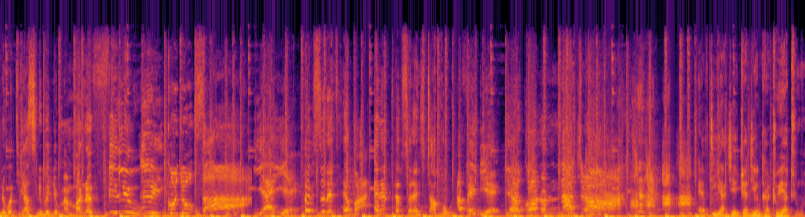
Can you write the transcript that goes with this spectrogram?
na woatumi asene bɛdwo ma mma no afiliw kodwo saa yɛyɛ pepsodent heba ɛne pepsodent charcoal afei deɛ yɛkɔ no natural fda agye atwadeɛ nkatoe ato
